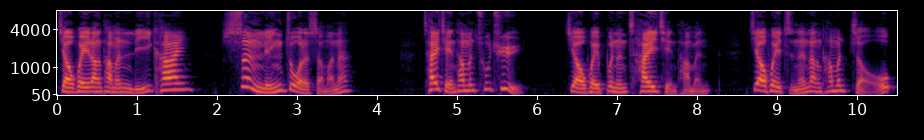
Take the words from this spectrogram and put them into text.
教会让他们离开，圣灵做了什么呢？差遣他们出去，教会不能差遣他们，教会只能让他们走，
